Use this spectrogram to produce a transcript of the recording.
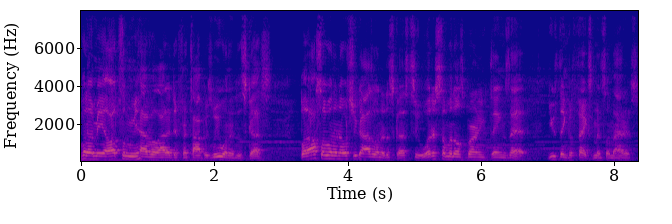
But I mean, ultimately, we have a lot of different topics we want to discuss. But I also want to know what you guys want to discuss too. What are some of those burning things that you think affects mental matters?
